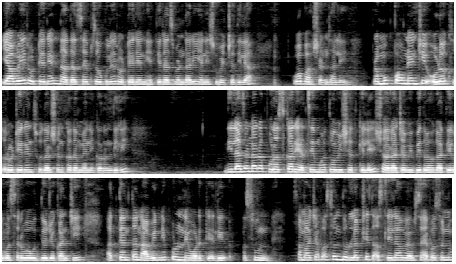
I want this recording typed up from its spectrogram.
यावेळी रोटेरियन दादासाहेब चौगुले रोटेरियन यतिराज भंडारी यांनी शुभेच्छा दिल्या व भाषण झाले. प्रमुख पाहुण्यांची ओळख रोटेरियन सुदर्शन कदम यांनी करून दिली. दिला जाणारा पुरस्कार याचे महत्त्व विषद केले. शहराच्या विविध भागातील व सर्व उद्योजकांची अत्यंत नाविन्यपूर्ण निवड केली असून समाजापासून दुर्लक्षित असलेल्या व्यवसायापासून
